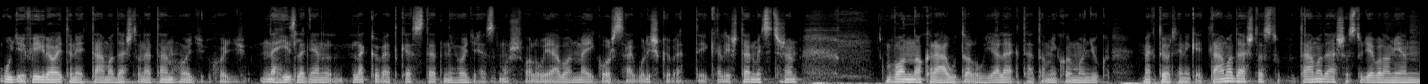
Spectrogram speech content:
úgy végrehajtani egy támadást a neten, hogy, hogy nehéz legyen lekövetkeztetni, hogy ezt most valójában melyik országból is követték el. És természetesen vannak rá utaló jelek, tehát amikor mondjuk megtörténik egy támadást, azt, támadás, azt ugye valamilyen,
